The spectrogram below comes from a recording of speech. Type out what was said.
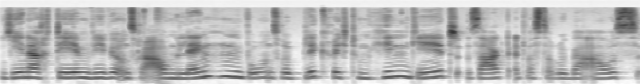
je nachdem, wie wir unsere Augen lenken, wo unsere Blickrichtung hingeht, sagt etwas darüber aus,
